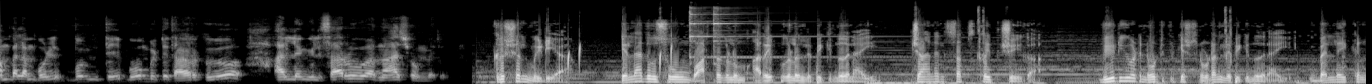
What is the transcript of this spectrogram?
അമ്പലം പൊള്ളി ബോംബിട്ട് തകർക്കുകയോ അല്ലെങ്കിൽ സർവനാശവും വരും. കൃഷൽ മീഡിയ. എല്ലാ ദിവസവും വാർത്തകളും അറിയിപ്പുകളും ലഭിക്കുന്നതിനായി ചാനൽ സബ്സ്ക്രൈബ് ചെയ്യുക. വീഡിയോയുടെ നോട്ടിഫിക്കേഷൻ ഉടൻ ലഭിക്കുന്നതിനായി ബെല്ലൈക്കൺ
